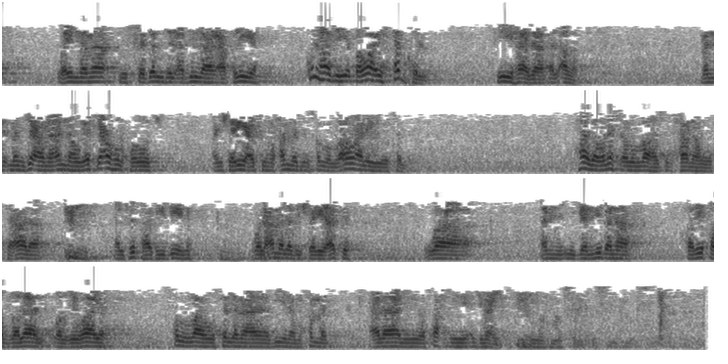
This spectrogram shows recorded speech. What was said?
وإنما يستدل بالأدلة العقلية. كل هذه طوائف تدخل في هذا الأمر. من من زعم أنه يسعه الخروج عن شريعة محمد صلى الله عليه وسلم. هذا ونسأل الله سبحانه وتعالى الفقه في دينه والعمل بشريعته وأن يجنبنا طريق الضلال والغواية. صلى الله وسلم على نبينا محمد على آله وصحبه أجمعين. اللهم صل وسلم.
